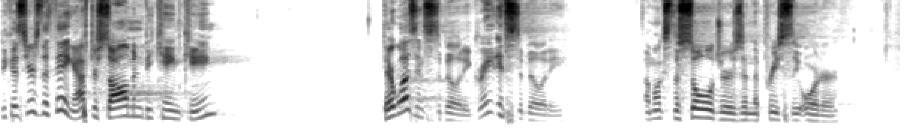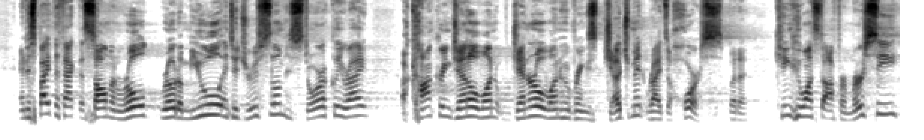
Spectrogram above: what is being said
Because here's the thing after Solomon became king, there was instability, great instability amongst the soldiers and the priestly order. And despite the fact that Solomon rolled, rode a mule into Jerusalem, historically, right? A conquering general one, general, one who brings judgment, rides a horse. But a king who wants to offer mercy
